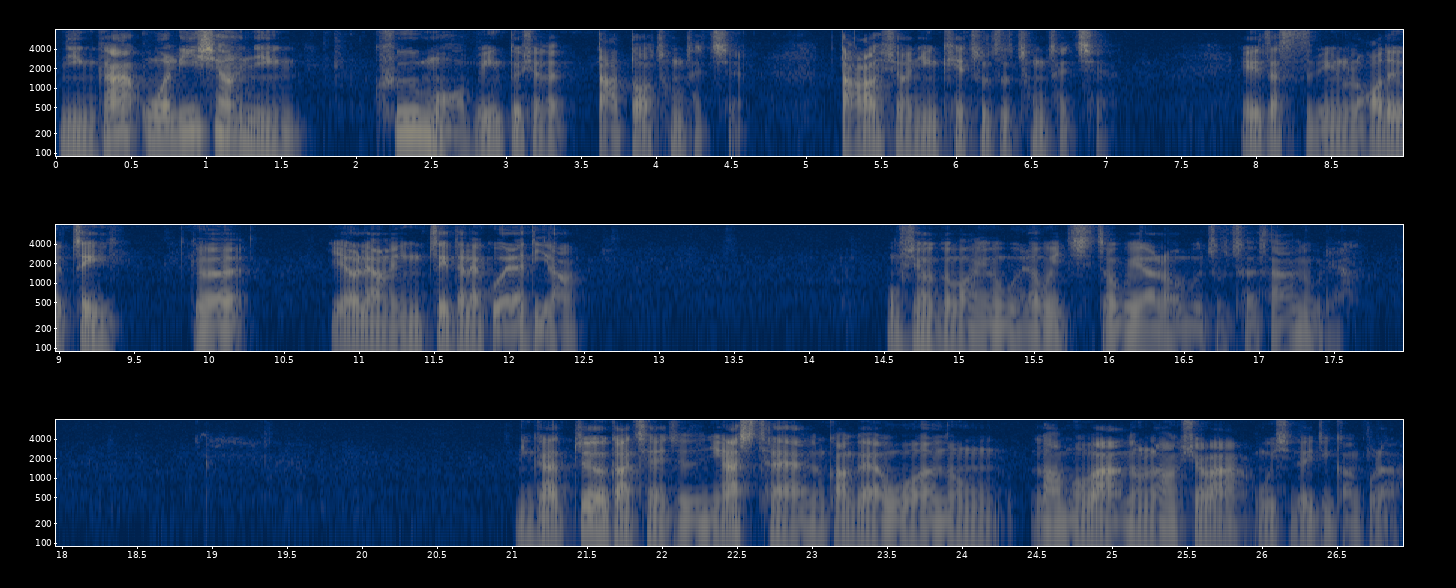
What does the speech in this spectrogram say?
人家屋里向人看毛病都晓得带刀冲出去，带牢小人开车子冲出去，还有只视频老头追搿幺两零追得来跪辣地浪。我勿晓得搿朋友为了回去照顾伊拉老婆做出啥努力啊？人家最后讲出来就是人也死脱了，侬讲搿闲话，侬冷漠伐？侬冷血伐？我前头已经讲过了，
